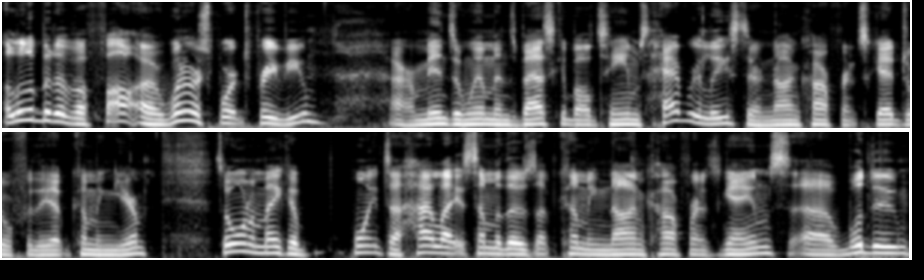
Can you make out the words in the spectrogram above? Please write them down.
a little bit of a fall, uh, winter sports preview. Our men's and women's basketball teams have released their non conference schedule for the upcoming year. So I want to make a point to highlight some of those upcoming non conference games. Uh, we'll do,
